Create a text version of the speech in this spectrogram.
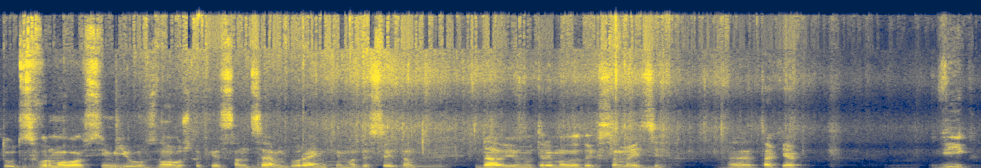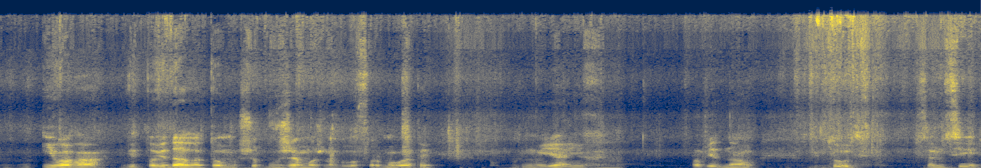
Тут сформував сім'ю, знову ж таки, з самцем буреньким одеситом. Дав йому три молодих самиці, Е, так як вік і вага відповідала тому, щоб вже можна було формувати, тому я їх об'єднав. Тут самці,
